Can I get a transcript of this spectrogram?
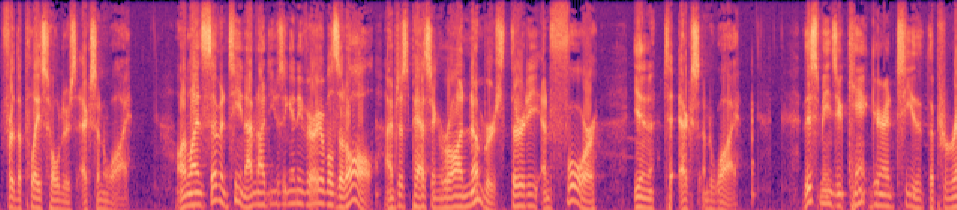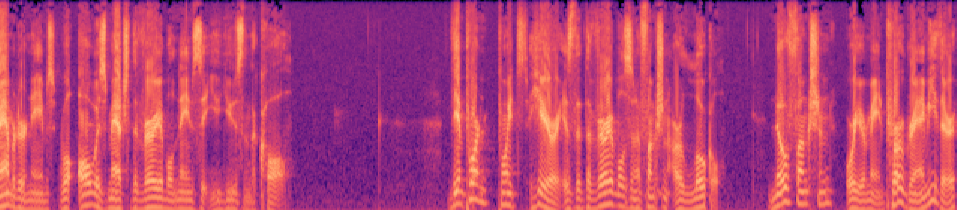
for the placeholders x and y. On line 17, I'm not using any variables at all. I'm just passing raw numbers, 30 and 4, in to x and y. This means you can't guarantee that the parameter names will always match the variable names that you use in the call. The important point here is that the variables in a function are local. No function, or your main program either,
